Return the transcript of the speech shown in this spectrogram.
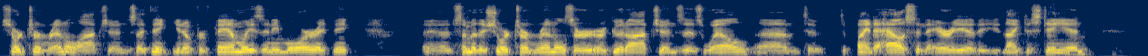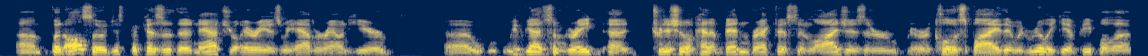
short-term rental options. I think you know for families anymore i think uh, some of the short-term rentals are, are good options as well um, to, to find a house in the area that you'd like to stay in um, but also just because of the natural areas we have around here, uh, we've got some great uh, traditional kind of bed and breakfast and lodges that are, are close by that would really give people a,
